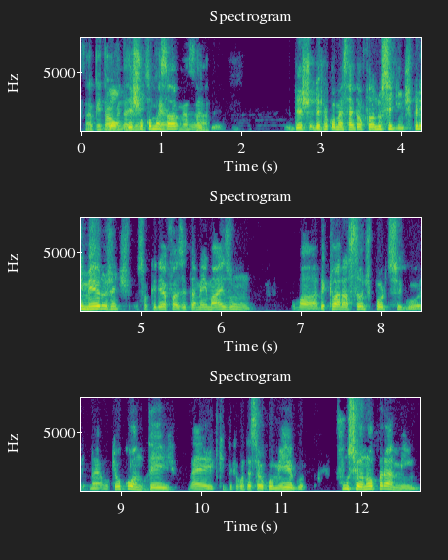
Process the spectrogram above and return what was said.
Sabe, quem tá Bom, deixa eu começar. começar. Deixa, deixa eu começar então falando o seguinte. Primeiro, gente, só queria fazer também mais um, uma declaração de Porto Seguro. Né? O que eu contei, né, que, que aconteceu comigo, funcionou para mim.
